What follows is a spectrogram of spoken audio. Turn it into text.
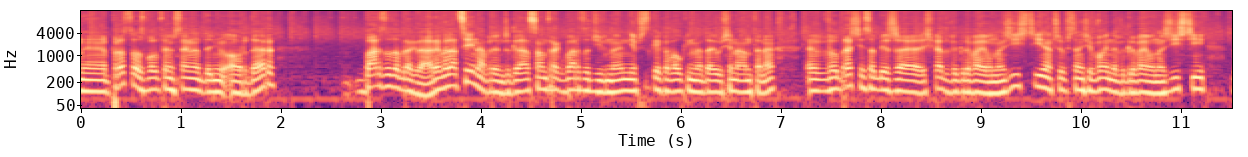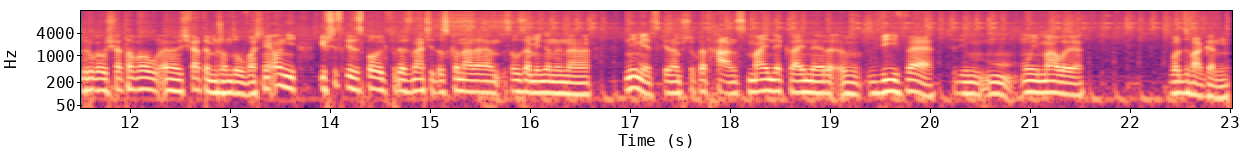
E, prosto z Wolfensteina The New Order. Bardzo dobra gra, rewelacyjna wręcz gra, soundtrack bardzo dziwny, nie wszystkie kawałki nadają się na antenę. E, Wyobraźcie sobie, że świat wygrywają naziści, znaczy w sensie wojnę wygrywają naziści, drugą światową, e, światem rządzą właśnie oni i wszystkie zespoły, które znacie doskonale są zamienione na niemieckie, na przykład Hans, Meine Kleiner Vive, czyli mój mały Volkswagen.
